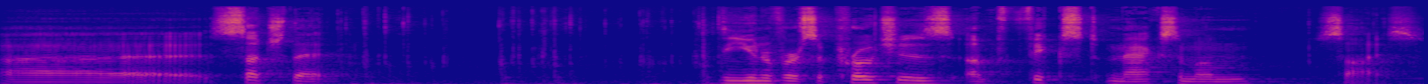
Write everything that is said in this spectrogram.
Uh, such that the universe approaches a fixed maximum size.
